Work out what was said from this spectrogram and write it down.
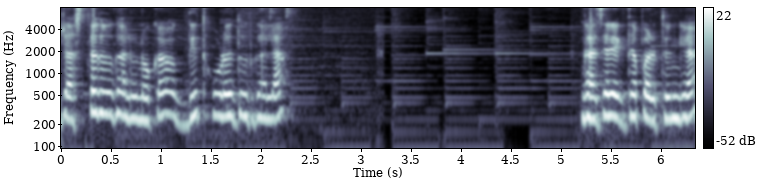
जास्त दूध घालू नका. अगदी थोडं दूध घाला. गाजर एकदा परतून घ्या.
